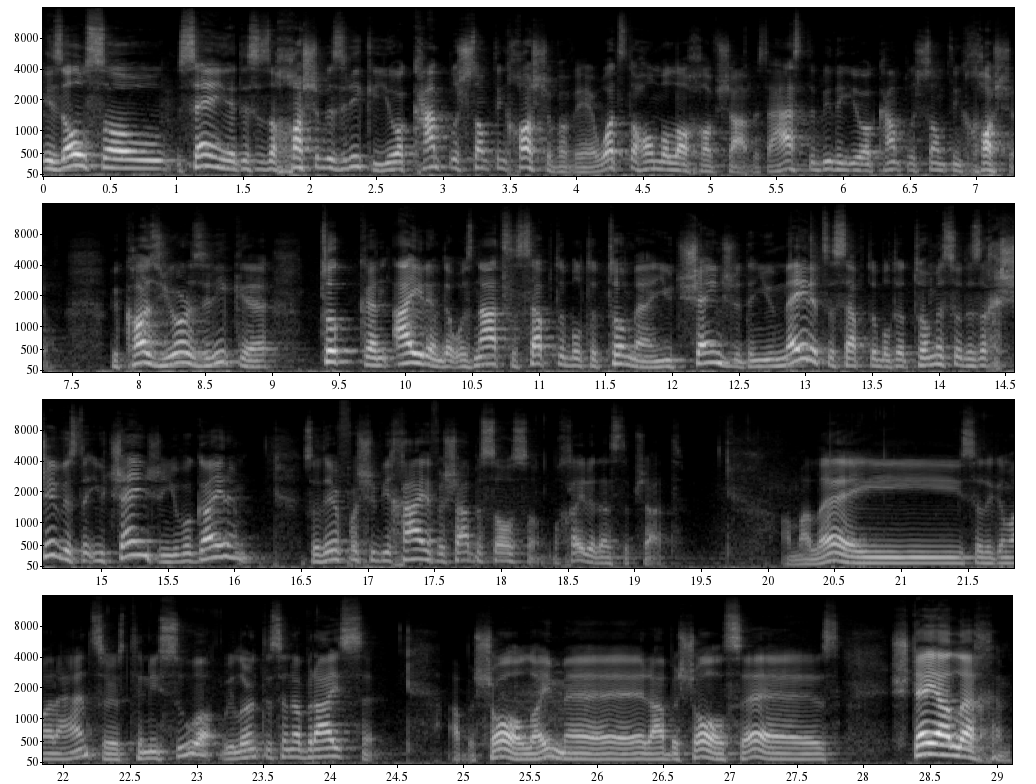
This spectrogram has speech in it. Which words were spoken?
is also saying that this is a choshev zrika. You accomplish something choshev over here. What's the whole malach of Shabbos? It has to be that you accomplish something choshev. Because your zrika took an item that was not susceptible to tumah and you changed it and you made it susceptible to tumah, so there's a chshivas that you changed and you were guiding. So therefore should be chayiv for Shabbos also. That's the pshat. Amalei, so the Gemara answers, Tinisua. We learned this in a Braise. Abba Shaul, Leimer, Abba Shaul says, Shtei alechem,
